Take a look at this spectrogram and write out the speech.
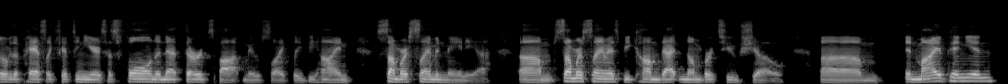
over the past like 15 years has fallen in that third spot, most likely behind SummerSlam and Mania. Um, SummerSlam has become that number two show. Um, in my opinion,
